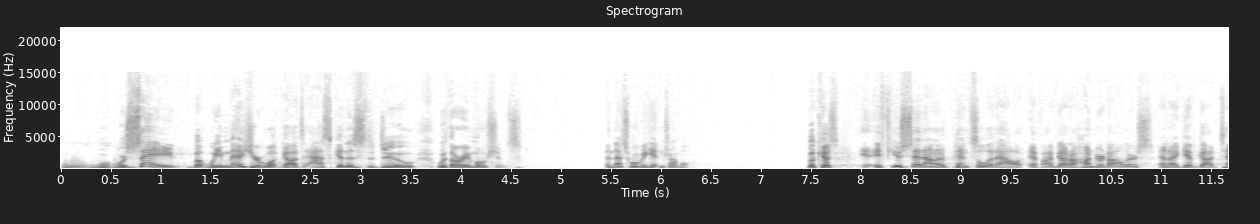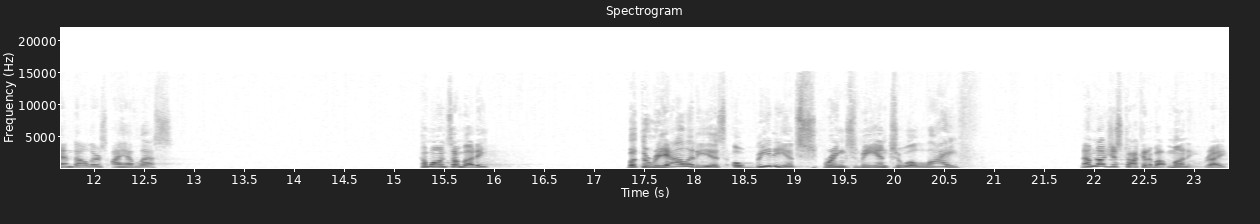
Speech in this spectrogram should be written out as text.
we're saved, but we measure what God's asking us to do with our emotions. And that's where we get in trouble. Because if you sit down and pencil it out, if I've got $100 and I give God $10, I have less. Come on, somebody. But the reality is, obedience springs me into a life. Now, I'm not just talking about money, right?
